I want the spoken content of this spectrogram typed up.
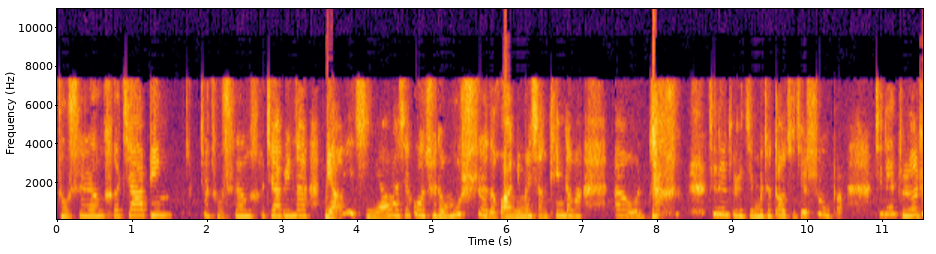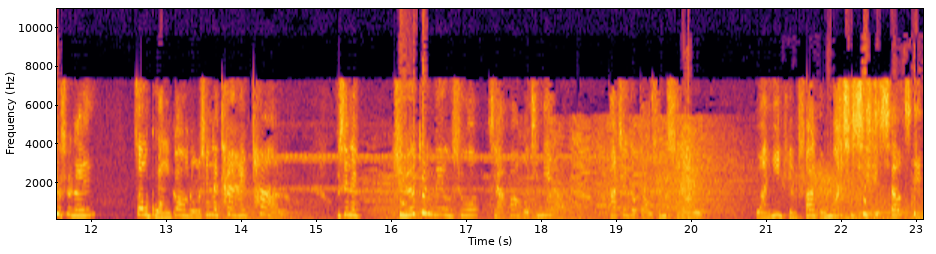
主持人和嘉宾。就主持人和嘉宾呢聊一起聊那些过去的巫事的话，你们想听的话，啊，我就今天这个节目就到此结束吧。今天主要就是来招广告的，我现在太害怕了。我现在绝对没有说假话，我今天把这个保存起来我。晚一点发给莫西西小姐。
